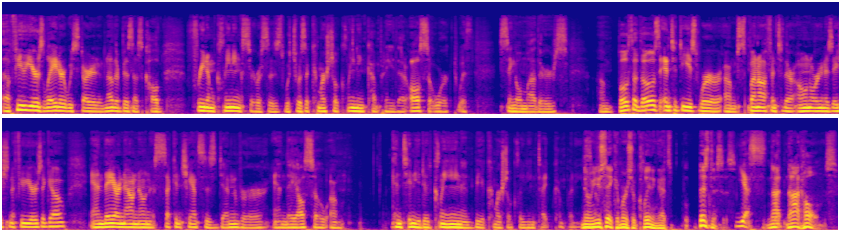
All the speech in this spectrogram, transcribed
a few years later, we started another business called Freedom Cleaning Services, which was a commercial cleaning company that also worked with single mothers. Um, both of those entities were um, spun off into their own organization a few years ago, and they are now known as Second Chances Denver, and they also um, continue to clean and be a commercial cleaning type company. No, so. when you say commercial cleaning, that's businesses. Yes, not not homes.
